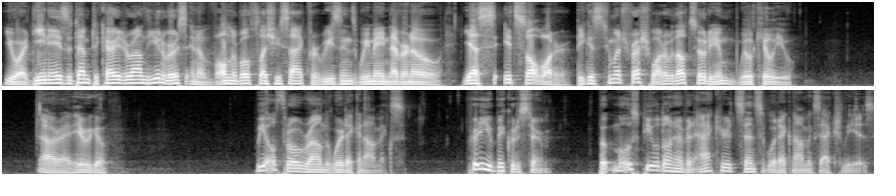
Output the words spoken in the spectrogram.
You are DNA's attempt to carry it around the universe in a vulnerable fleshy sack for reasons we may never know. Yes, it's saltwater, because too much fresh water without sodium will kill you. Alright, here we go. We all throw around the word economics. Pretty ubiquitous term, but most people don't have an accurate sense of what economics actually is.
